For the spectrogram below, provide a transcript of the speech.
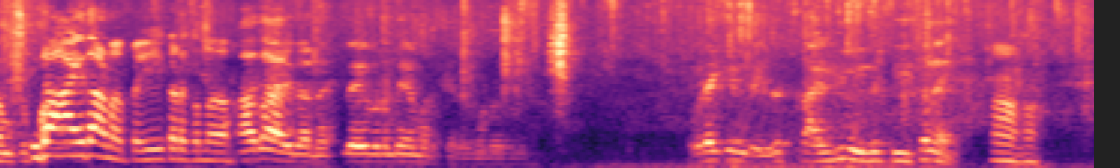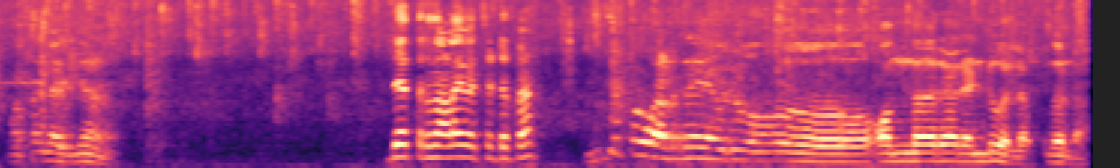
നമുക്ക് ഇതായതാണ് ഇപ്പൊ ഈ കിടക്കുന്നത്. അതായതാണ്. ഇവിടുന്ന് ഞാൻ പറിച്ചത്. ഇവിടേക്ക് ഉണ്ട്. ഇത് കഴിഞ്ഞു ഇത് സീസണേ മൊത്തം കഴിഞ്ഞാണ്. ഇത് എത്ര നാളെ വെച്ചിട്ട് ഇപ്പൊ ഇതിപ്പോ വളരെ ഒരു ഒന്നര രണ്ട് കൊല്ലം. ഇതുണ്ടോ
